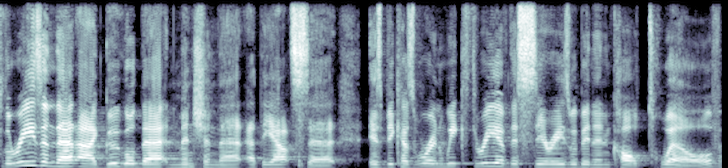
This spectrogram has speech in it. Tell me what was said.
So, the reason that I Googled that and mentioned that at the outset is because we're in week three of this series we've been in called 12,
